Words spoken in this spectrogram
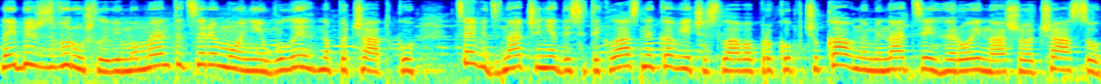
Найбільш зворушливі моменти церемонії були на початку. Це відзначення десятикласника В'ячеслава Прокопчука в номінації Герой нашого часу.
